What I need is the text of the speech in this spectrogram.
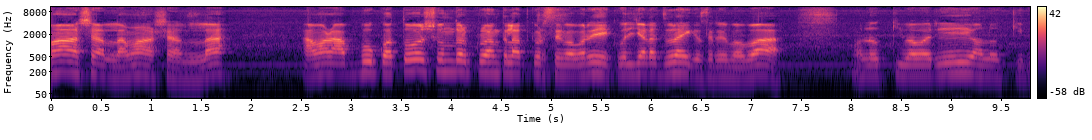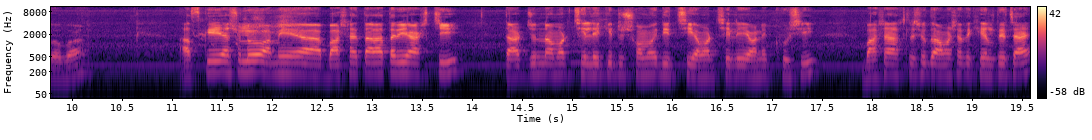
মাশাল্লাহ মাশাল্লাহ আমার আব্বু কত সুন্দর কোরআন তেলাত করছে বাবা রে, কলজাটা জোড়াই গেছে রে বাবা। অলক্কি বাবা রে অলক্কি বাবা। আজকে আসলে আমি বাসায় তাড়াতাড়ি আসছি, তার জন্য আমার ছেলেকে একটু সময় দিচ্ছি, আমার ছেলে অনেক খুশি। বাসা আসলে শুধু আমার সাথে খেলতে চায়।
